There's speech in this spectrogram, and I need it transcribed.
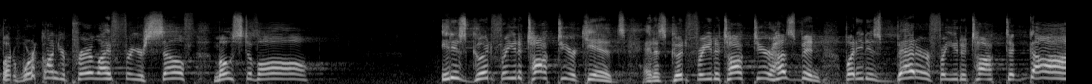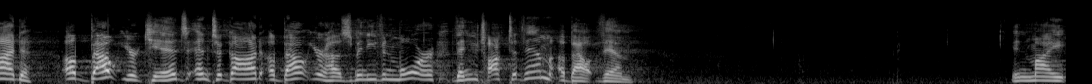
but work on your prayer life for yourself most of all. It is good for you to talk to your kids, and it's good for you to talk to your husband, but it is better for you to talk to God about your kids and to God about your husband even more than you talk to them about them. In my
